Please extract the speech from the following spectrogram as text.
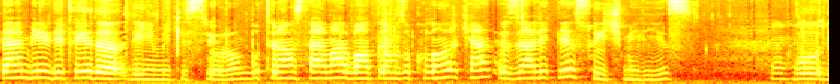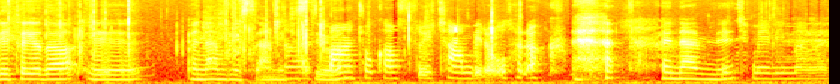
ben bir detaya da değinmek istiyorum. Bu transdermal bantlarımızı kullanırken özellikle su içmeliyiz. Bu detaya da e, önem göstermek Evet, istiyorum. ben çok az su içen biri olarak Önemli. içmeliyim evet.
